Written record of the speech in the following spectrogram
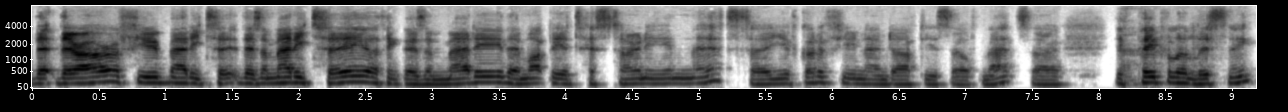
there are a few Maddie T. There's a Maddie T. I think there's a Maddie. There might be a Testoni in there. So you've got a few named after yourself, Matt. So if ah. people are listening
